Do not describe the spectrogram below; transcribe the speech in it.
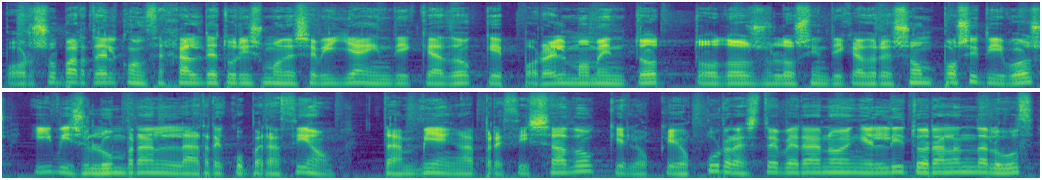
Por su parte, el concejal de Turismo de Sevilla ha indicado que por el momento todos los indicadores son positivos y vislumbran la recuperación. También ha precisado que lo que ocurra este verano en el litoral andaluz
